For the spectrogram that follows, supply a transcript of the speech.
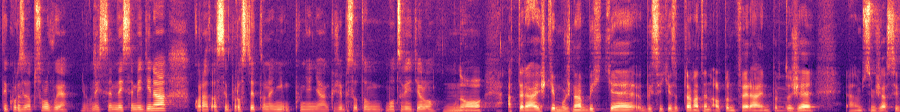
ty kurzy absolvuje. Jo, nejsem, nejsem jediná, akorát asi prostě to není úplně nějak, že by se o tom moc vědělo. No a teda ještě možná bych tě, by si tě zeptal na ten Alpenverein, protože já myslím, že asi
